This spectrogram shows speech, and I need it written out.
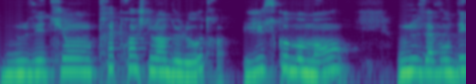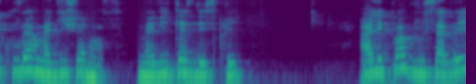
Nous étions très proches l'un de l'autre, jusqu'au moment où nous avons découvert ma différence, ma vitesse d'esprit. À l'époque, vous savez,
